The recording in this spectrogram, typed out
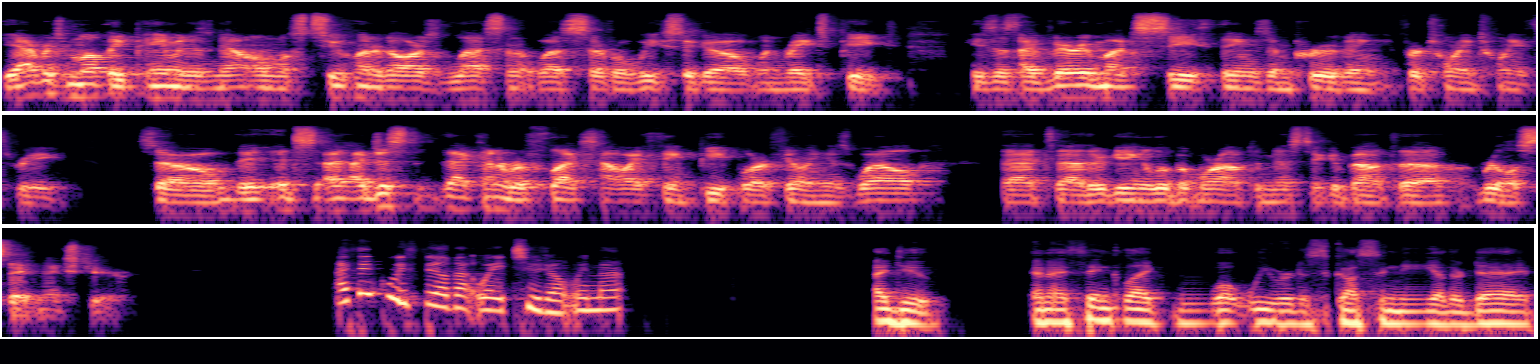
the average monthly payment is now almost $200 less than it was several weeks ago when rates peaked. He says, I very much see things improving for 2023. So it's, I just, that kind of reflects how I think people are feeling as well, that uh, they're getting a little bit more optimistic about the real estate next year. I think we feel that way too, don't we, Matt? I do. And I think like what we were discussing the other day,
